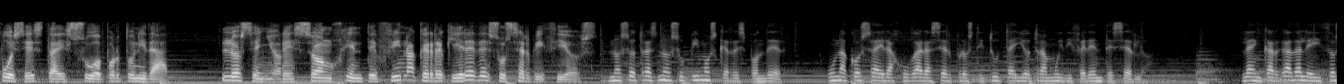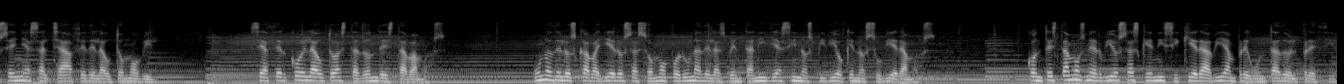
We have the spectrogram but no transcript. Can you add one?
Pues esta es su oportunidad. Los señores son gente fina que requiere de sus servicios. Nosotras no supimos qué responder, una cosa era jugar a ser prostituta y otra muy diferente serlo. La encargada le hizo señas al chafe del automóvil. Se acercó el auto hasta donde estábamos. Uno de los caballeros asomó por una de las ventanillas y nos pidió que nos subiéramos. Contestamos nerviosas que ni siquiera habían preguntado el precio.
